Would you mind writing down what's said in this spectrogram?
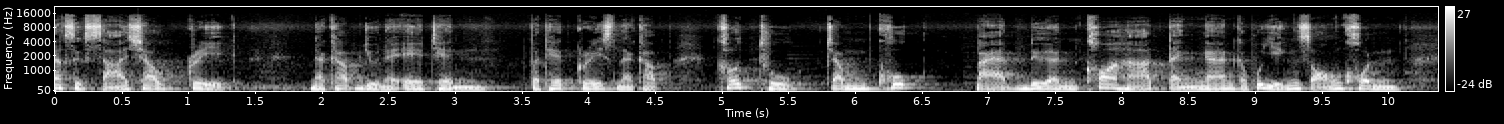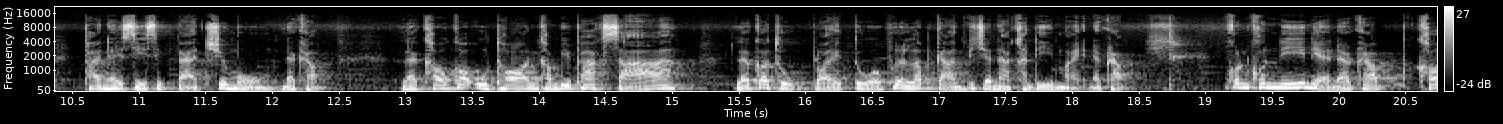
นักศึกษาชาวกรีกนะครับอยู่ในเอเธนประเทศกรีซนะครับเขาถูกจำคุก 8 เดือนข้อหาแต่งงานกับผู้หญิงสองคน ภายใน 48 ชั่วโมงนะครับ และเขาก็อุทธรณ์คำพิพากษา แล้วก็ถูกปล่อยตัวเพื่อรับการพิจารณาคดีใหม่นะครับ คนคนนี้เนี่ยนะครับเขา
